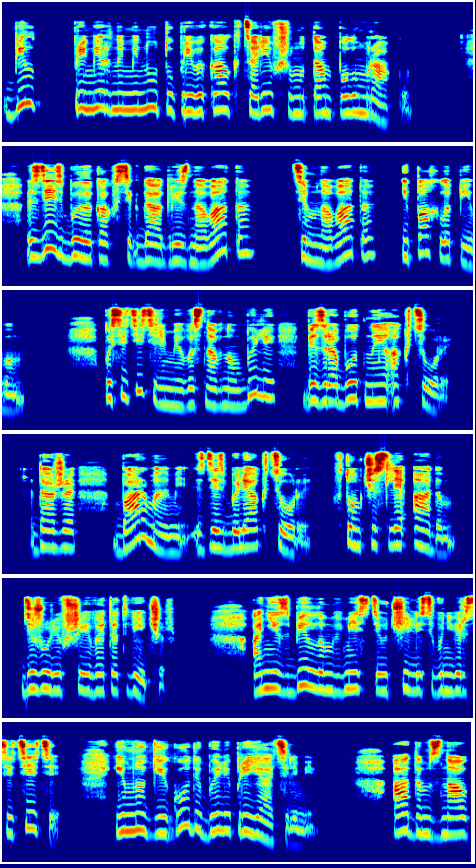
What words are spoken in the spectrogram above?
Билл примерно минуту привыкал к царившему там полумраку. Здесь было, как всегда, грязновато, темновато и пахло пивом. Посетителями в основном были безработные актеры. Даже барменами здесь были актеры, в том числе Адам, дежурившие в этот вечер. Они с Биллом вместе учились в университете и многие годы были приятелями. Адам знал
